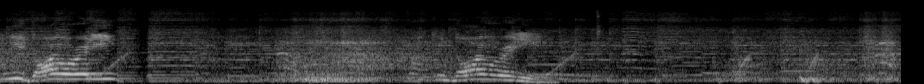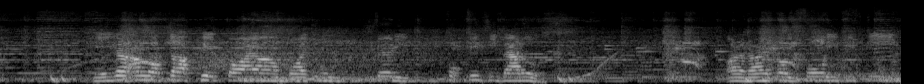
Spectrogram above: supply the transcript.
Can you die already? Fucking die already. Yeah, you gotta unlock Dark Pit by um by doing 30, 50 battles. I don't know, probably 40, 50.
